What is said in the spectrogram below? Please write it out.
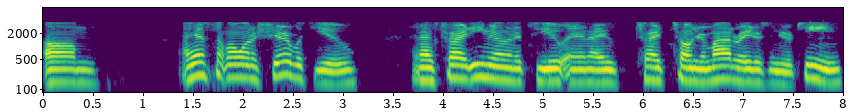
Um, I have something I want to share with you, and I've tried emailing it to you, and I've tried telling your moderators and your team.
